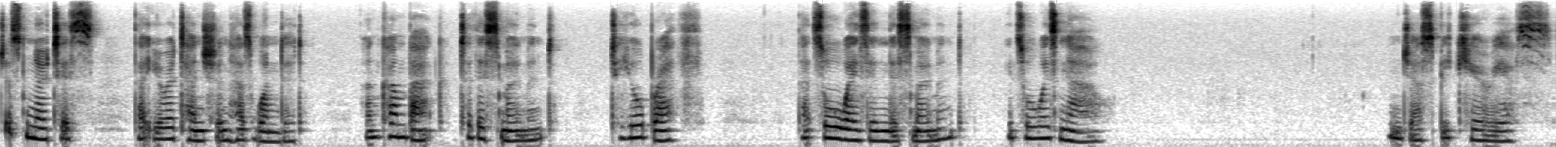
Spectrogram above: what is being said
Just notice that your attention has wandered and come back to this moment, to your breath. That's always in this moment, it's always now. And just be curious,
